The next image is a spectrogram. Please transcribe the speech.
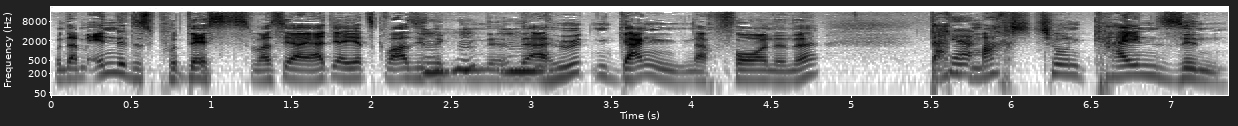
und am Ende des Podests, was ja, er hat ja jetzt quasi mhm, eine, einen mhm. erhöhten Gang nach vorne, ne? Das ja. macht schon keinen Sinn.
